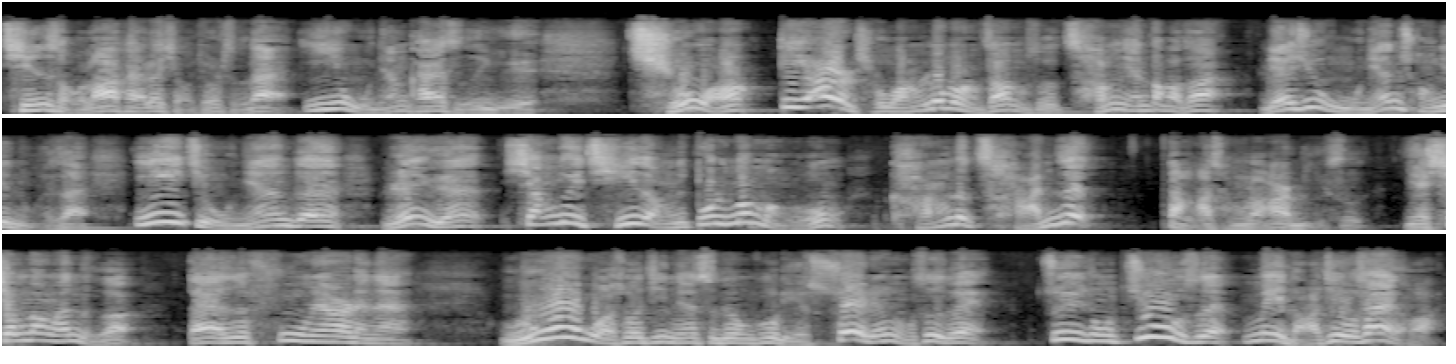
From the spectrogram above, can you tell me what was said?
亲手拉开了小球时代，一五年开始与。球王第二球王勒布朗詹姆斯常年大战，连续五年闯进总决赛。一九年跟人员相对齐整的多伦多猛龙扛着残阵打成了二比四，也相当难得。但是负面的呢，如果说今年斯顿库里率领勇士队最终就是没打季后赛的话，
